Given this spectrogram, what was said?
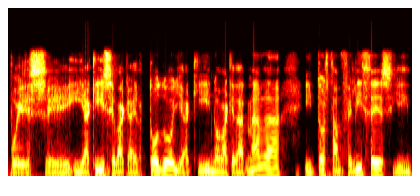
Pues eh, y aquí se va a caer todo y aquí no va a quedar nada y todos están felices y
